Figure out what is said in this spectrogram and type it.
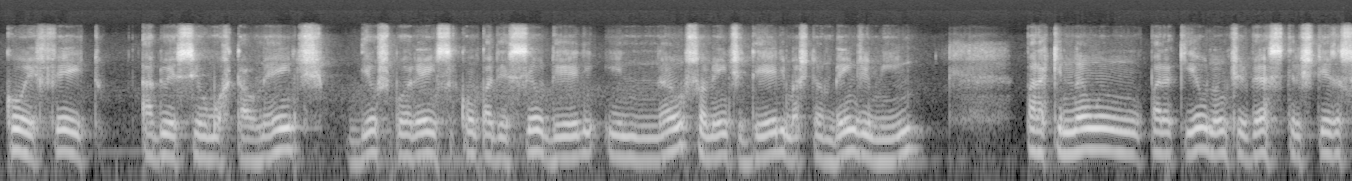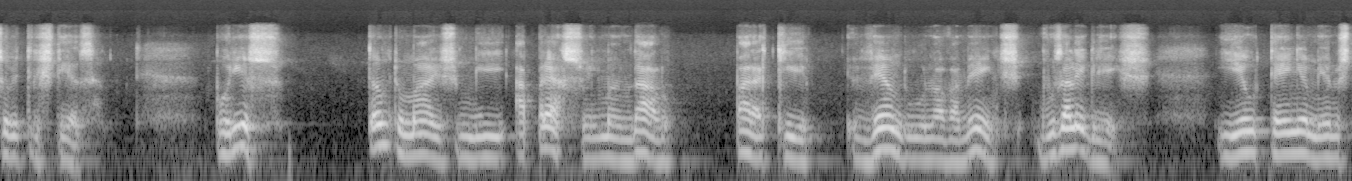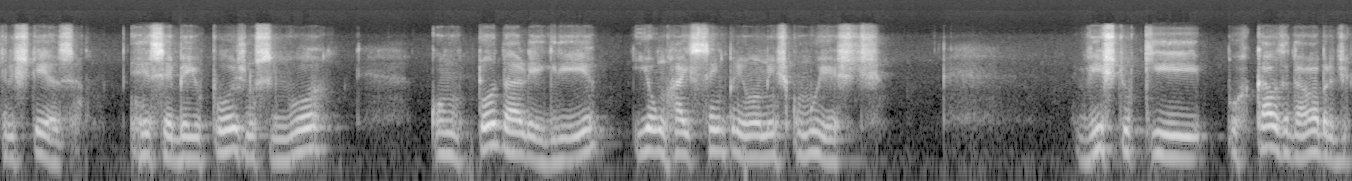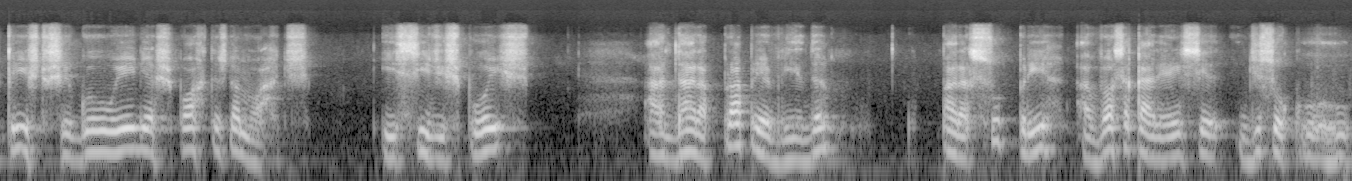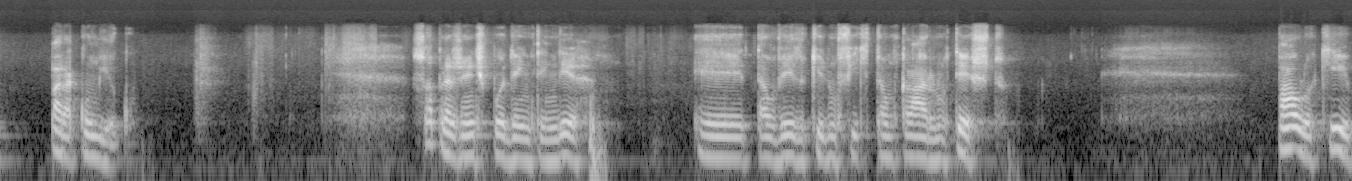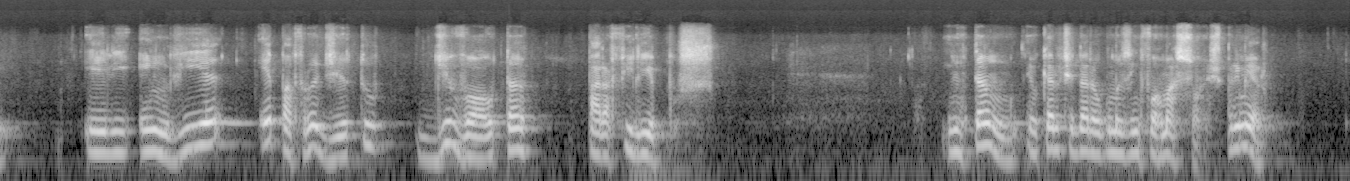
com efeito, adoeceu mortalmente. Deus, porém, se compadeceu dele, e não somente dele, mas também de mim, para que não para que eu não tivesse tristeza sobre tristeza. Por isso, tanto mais me apresso em mandá-lo, para que, vendo-o novamente, vos alegreis, e eu tenha menos tristeza. Recebei-o, pois, no Senhor com toda a alegria e honrai sempre homens como este. Visto que por causa da obra de Cristo, chegou ele às portas da morte e se dispôs a dar a própria vida para suprir a vossa carência de socorro para comigo. Só para a gente poder entender, é, talvez o que não fique tão claro no texto, Paulo aqui ele envia Epafrodito de volta para Filipos. Então, eu quero te dar algumas informações. Primeiro,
